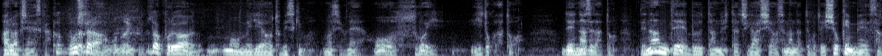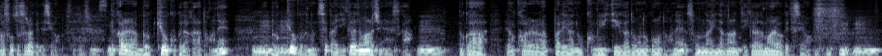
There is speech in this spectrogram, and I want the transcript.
あるわけじゃないですか。確そうしたらしたらこれはもうメディアを飛びつきますよね、おお、すごいいいとこだと、で、なぜだと、で、なんでブータンの人たちが幸せなんだってことを一生懸命探そうとするわけですよ。すね。彼らは仏教国だからとかね、うんうん。仏教国なんて世界にいくらでもあるじゃないですか。うん。とか、いや彼らはやっぱりあのコミュニティがどうのこうのとかね、そんな田舎なんていくらでもあるわけですよ。うん。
